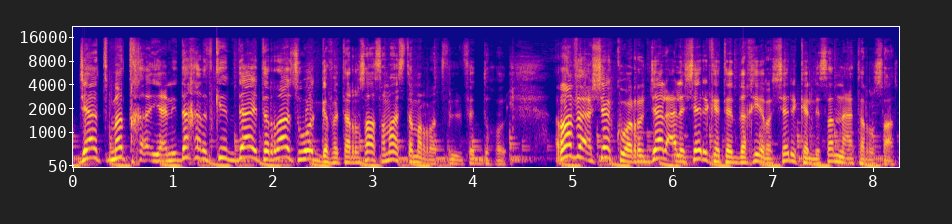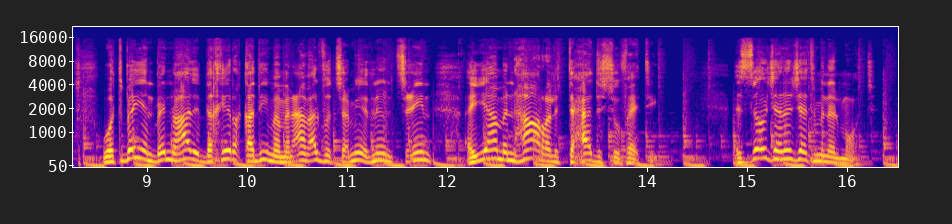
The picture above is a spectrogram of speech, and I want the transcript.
جات مدخل يعني دخلت كذا بداية الرأس ووقفت الرصاصة ما استمرت في الدخول. رفع شكوى الرجال على شركة الذخيرة الشركة اللي صنعت الرصاص. وتبين بأنه هذه الذخيرة قديمة من عام 1992 أيام انهار الاتحاد السوفيتي. الزوجة نجت من الموت.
